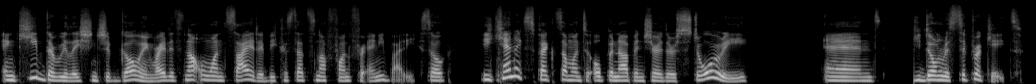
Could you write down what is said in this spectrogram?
and keep the relationship going, right? It's not one sided because that's not fun for anybody. So you can't expect someone to open up and share their story and you don't reciprocate,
